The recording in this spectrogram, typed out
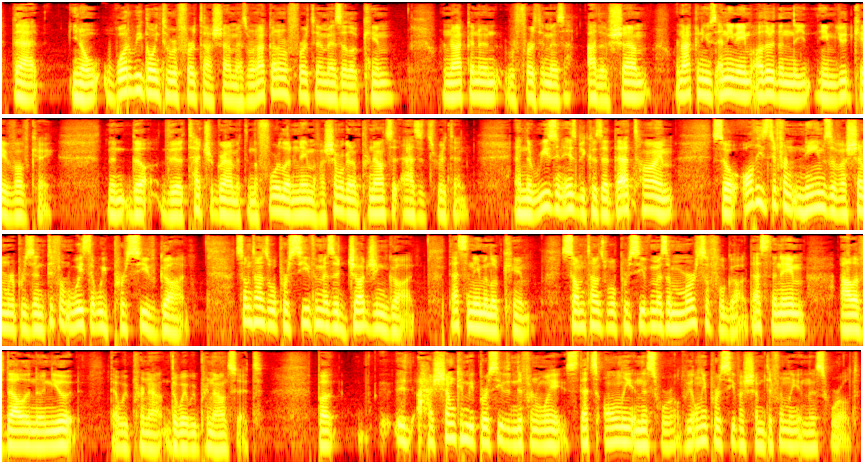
that you know, what are we going to refer to Hashem as? We're not going to refer to him as Elokim. We're not going to refer to him as Ad Hashem. We're not going to use any name other than the name Yud Ke Vav Ke the, the, the tetragrammaton, the four letter name of Hashem, we're going to pronounce it as it's written. And the reason is because at that time, so all these different names of Hashem represent different ways that we perceive God. Sometimes we'll perceive Him as a judging God. That's the name Elohim. Sometimes we'll perceive Him as a merciful God. That's the name Aleph Daled Nun Yud, that we pronounce, the way we pronounce it. But it, Hashem can be perceived in different ways. That's only in this world. We only perceive Hashem differently in this world.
